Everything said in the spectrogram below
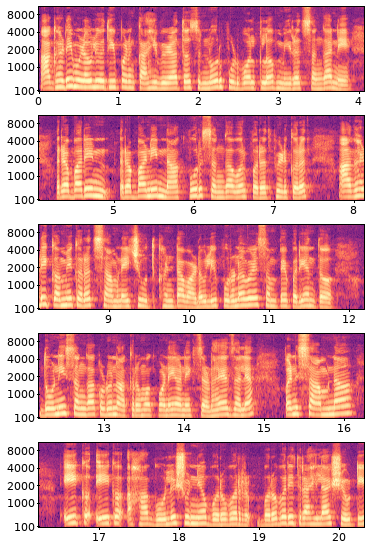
आघाडी मिळवली होती पण काही वेळातच नूर फुटबॉल क्लब मिरज संघाने रबारी रबानी नागपूर संघावर परतफेड करत आघाडी कमी करत सामन्याची उत्खंठा वाढवली. पूर्णवेळ संपेपर्यंत दोन्ही संघाकडून आक्रमकपणे अनेक चढाया झाल्या पण सामना एक एक हा गोलशून्य बरोबर बरोबरीत राहिला. शेवटी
